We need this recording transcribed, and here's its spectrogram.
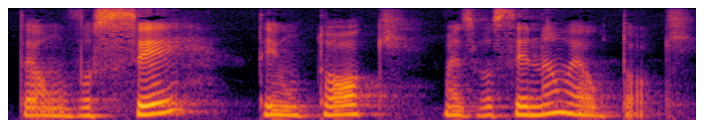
Então, você tem um toque, mas você não é o toque.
